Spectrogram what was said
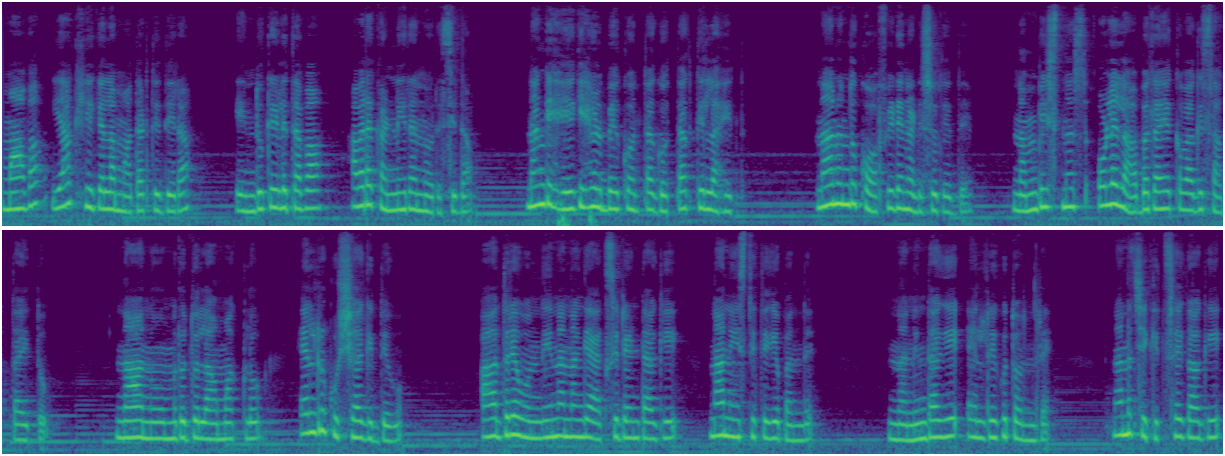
ಮಾವ, ಯಾಕೆ ಹೀಗೆಲ್ಲ ಮಾತಾಡ್ತಿದ್ದೀರಾ? ಎಂದು ಕೇಳಿದವ ಅವರ ಕಣ್ಣೀರನ್ನು ಒರೆಸಿದ. ನನಗೆ ಹೇಗೆ ಹೇಳಬೇಕು ಅಂತ ಗೊತ್ತಾಗ್ತಿಲ್ಲ ಹಿತ್. ನಾನೊಂದು ಕಾಫಿ ಡೇ ನಡೆಸುತ್ತಿದ್ದೆ. ನಮ್ಮ ಬಿಸ್ನೆಸ್ ಒಳ್ಳೆ ಲಾಭದಾಯಕವಾಗಿ ಸಾಗ್ತಾ ಇತ್ತು. ನಾನು ಮೃದುಲಾ ಮಕ್ಕಳು ಎಲ್ಲರೂ ಖುಷಿಯಾಗಿದ್ದೆವು. ಆದರೆ ಒಂದಿನ ನನಗೆ ಆಕ್ಸಿಡೆಂಟ್ ಆಗಿ ನಾನು ಈ ಸ್ಥಿತಿಗೆ ಬಂದೆ. ನನ್ನಿಂದಾಗಿ ಎಲ್ರಿಗೂ ತೊಂದರೆ. ನನ್ನ ಚಿಕಿತ್ಸೆಗಾಗಿ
